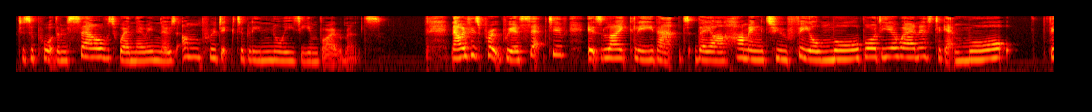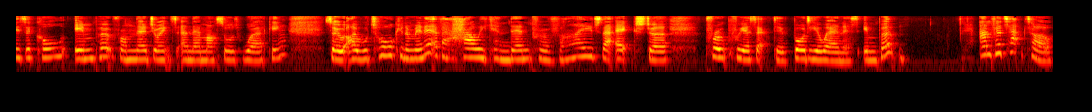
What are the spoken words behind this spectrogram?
to support themselves when they're in those unpredictably noisy environments. Now, if it's proprioceptive, it's likely that they are humming to feel more body awareness, to get more physical input from their joints and their muscles working. So, I will talk in a minute about how we can then provide that extra proprioceptive body awareness input. And for tactile,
